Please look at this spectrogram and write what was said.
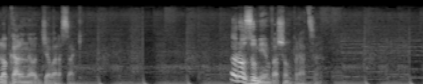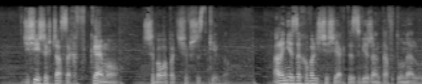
lokalny oddział Arasaki. Rozumiem waszą pracę. W dzisiejszych czasach w Kemo trzeba łapać się wszystkiego. Ale nie zachowaliście się jak te zwierzęta w tunelu.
